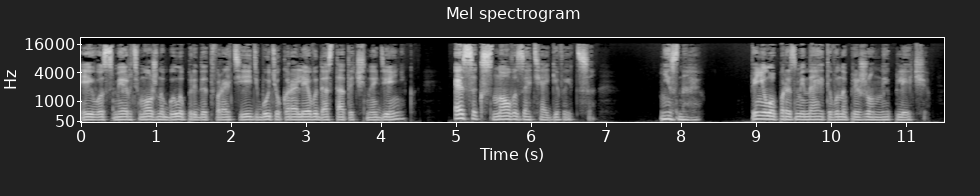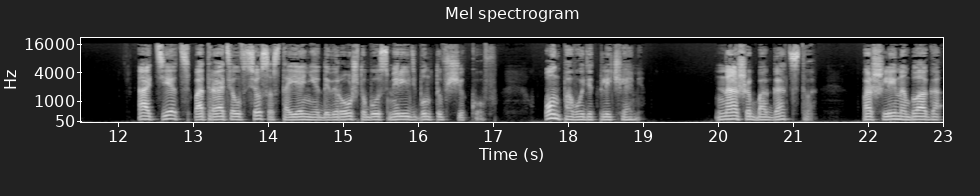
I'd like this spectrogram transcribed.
и его смерть можно было предотвратить, будь у королевы достаточно денег? Эссекс снова затягивается. Не знаю. Пенелопа разминает его напряженные плечи. Отец потратил все состояние Доверо, чтобы усмирить бунтовщиков. Он поводит плечами. Наше богатство пошли на благо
